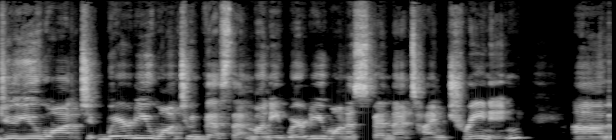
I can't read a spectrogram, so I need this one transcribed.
Do you want to, where do you want to invest that money? Where do you want to spend that time training? Um,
